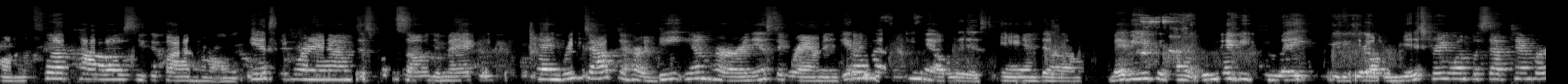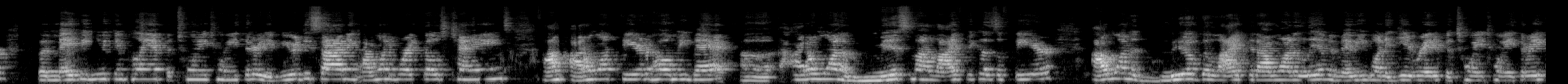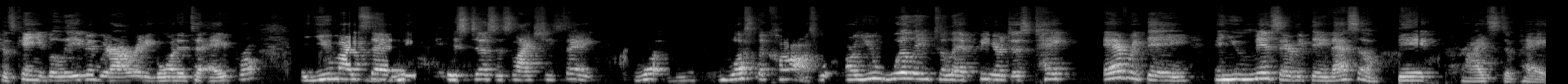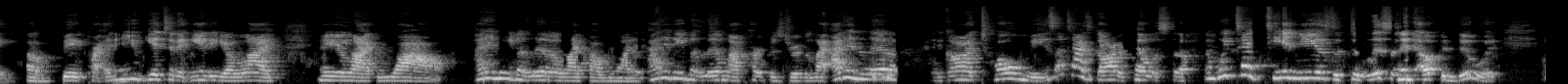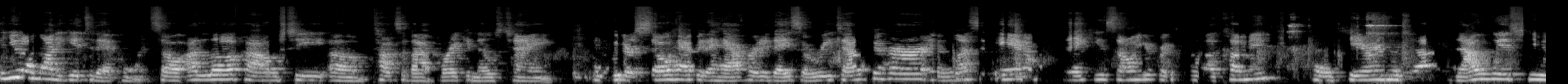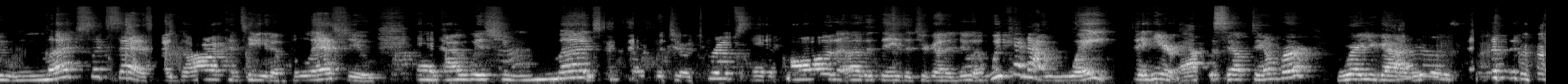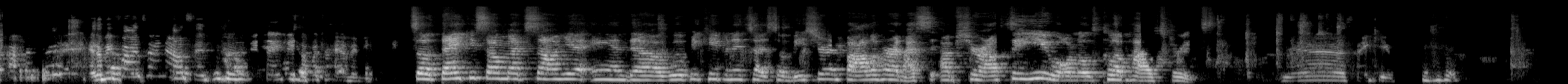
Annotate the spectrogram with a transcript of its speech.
on Clubhouse. You can find her on Instagram. Just put Sonjia Mackey and reach out to her, DM her on Instagram and get on her email list. And um, maybe you can, oh, it may be too late for you to get on the mystery one for September, but maybe you can plan for 2023. If you're deciding, I want to break those chains, I'm, I don't want fear to hold me back. Uh, I don't want to miss my life because of fear. I want to live the life that I want to live, and maybe you want to get ready for 2023. Because can you believe it? We're already going into April. You might say it's just it's like she say, what what's the cost? Are you willing to let fear just take everything and you miss everything? That's a big price to pay, a big price. And then you get to the end of your life and you're like, wow, I didn't even live the life I wanted. I didn't even live my purpose driven life. I didn't live and God told me. And sometimes God will tell us stuff, and we take 10 years to, to listen and up and do it. And you don't want to get to that point. So I love how she um, talks about breaking those chains. And we are so happy to have her today. So reach out to her. And once again, thank you, Sonjia, for uh, coming, for sharing with us. And I wish you much success. May God continue to bless you. And I wish you much success with your trips and all the other things that you're going to do. And we cannot wait to hear after September where you got it. It'll be fun to announce it. Thank you so much for having me. So thank you so much, Sonjia, and uh, we'll be keeping in touch. So be sure and follow her, and I I'm sure I'll see you on those clubhouse streets. Yes, thank you.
